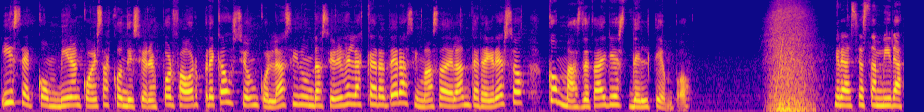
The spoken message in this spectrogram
y se combinan con esas condiciones. Por favor, precaución con las inundaciones en las carreteras y más adelante regreso con más detalles del tiempo. Gracias, Amira.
